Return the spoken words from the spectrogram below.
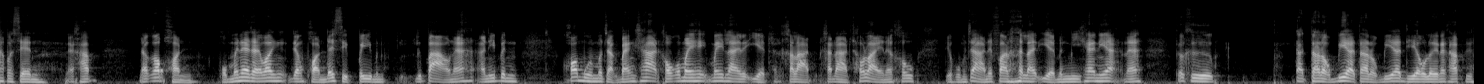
5%นะครับแล้วก็ผ่อนผมไม่แน่ใจว่ายังผ่อนได้ 10 ปีหรือเปล่านะ อันนี้เป็น ข้อมูลมาจากแบงก์ชาติเขาก็ไม่ไม่รายละเอียดขนาดขนาดเท่าไหร่นะเขาเดี๋ยวผมจะอ่านให้ฟังรายละเอียดมันมีแค่นี้นะก็คืออัตราดอกเบี้ยอัตราดอกเบี้ยเดียวเลยนะครับ คือ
